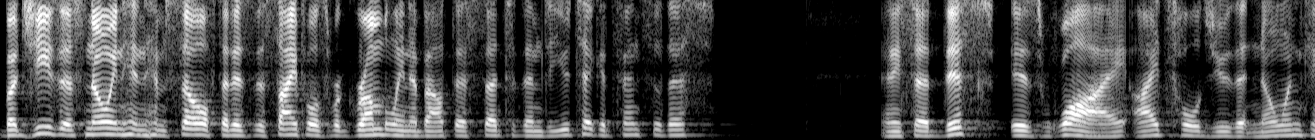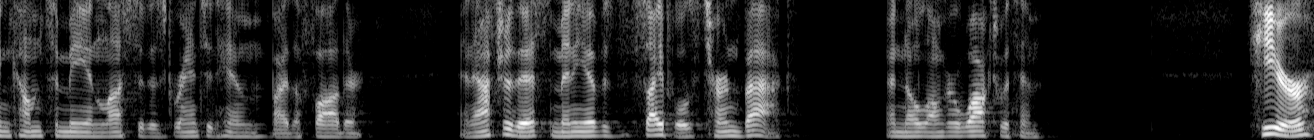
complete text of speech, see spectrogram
But Jesus, knowing in himself that his disciples were grumbling about this, said to them, Do you take offense to this? And he said, This is why I told you that no one can come to me unless it is granted him by the Father. And after this, many of his disciples turned back and no longer walked with him. Here,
